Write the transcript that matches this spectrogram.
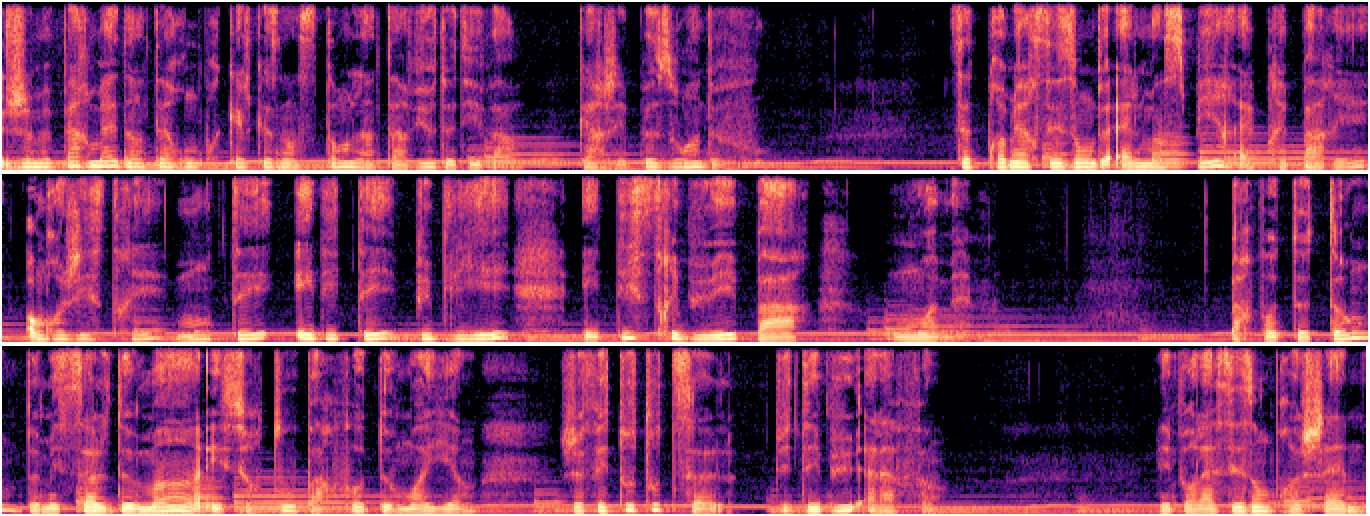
Je me permets d'interrompre quelques instants l'interview de Diva, car j'ai besoin de vous. Cette première saison de Elle m'inspire est préparée, enregistrée, montée, éditée, publiée et distribuée par moi-même. Par faute de temps, de mes seules mains et surtout par faute de moyens, je fais tout toute seule, du début à la fin. Mais pour la saison prochaine,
